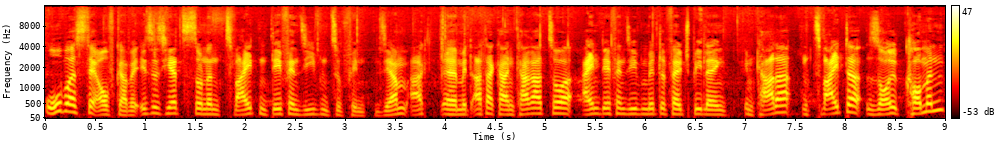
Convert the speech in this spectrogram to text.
oberste Aufgabe ist es jetzt, so einen zweiten Defensiven zu finden. Sie haben äh, mit Atakan Karazor einen defensiven Mittelfeldspieler im Kader. Ein zweiter soll kommen.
